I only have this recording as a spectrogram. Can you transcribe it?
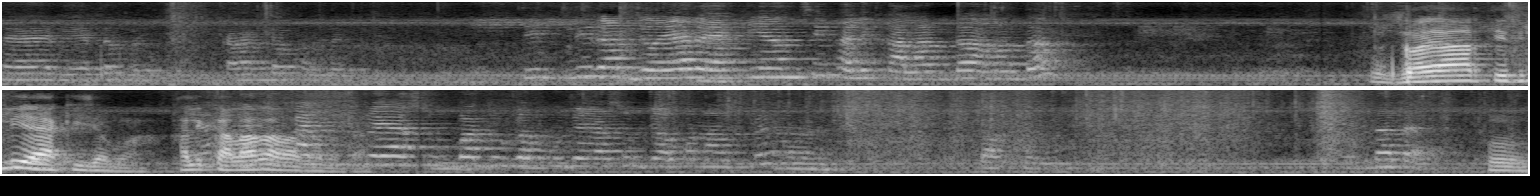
হ্যাঁ আর জয়ার একই আনছি খালি কালারটা আলাদা। জয়া আর তিতলি একই জামা খালি কালার আলাদা আলাদা। আসুক বা হুম।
